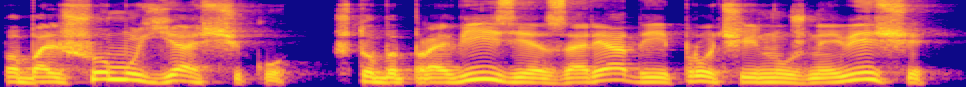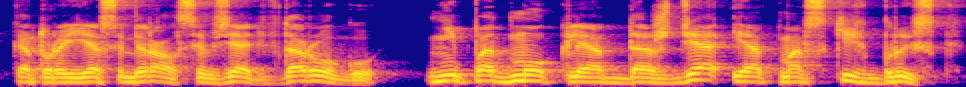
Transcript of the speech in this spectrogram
по большому ящику, чтобы провизия, заряды и прочие нужные вещи, которые я собирался взять в дорогу, не подмокли от дождя и от морских брызг.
